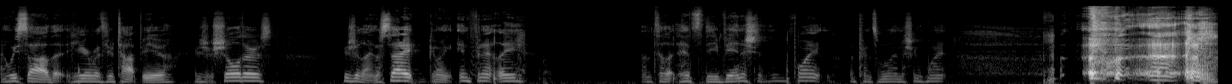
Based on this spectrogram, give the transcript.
and we saw that here with your top view, here's your shoulders, here's your line of sight going infinitely until it hits the vanishing point, the principal vanishing point.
